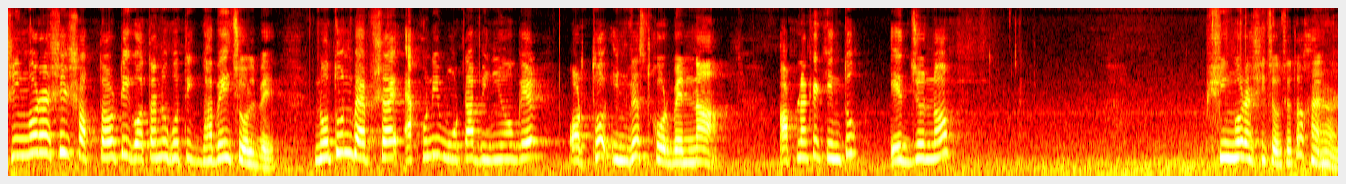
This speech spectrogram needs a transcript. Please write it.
সিংহ রাশির সপ্তাহটি গতানুগতিকভাবেই চলবে। নতুন ব্যবসায় এখনই মোটা বিনিয়োগের অর্থ ইনভেস্ট করবেন না। আপনাকে কিন্তু এর জন্য সিংহ রাশি চলছে তো? হ্যাঁ। হ্যাঁ।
